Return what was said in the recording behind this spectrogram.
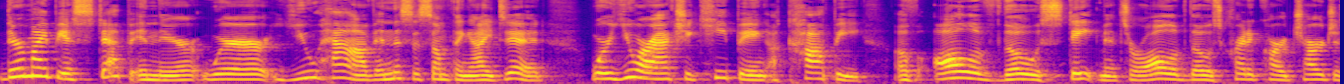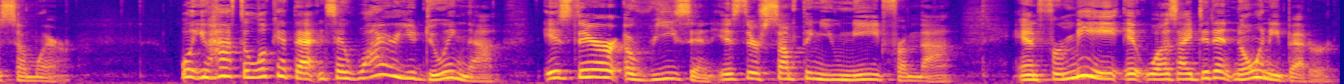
there might be a step in there where you have, and this is something I did, where you are actually keeping a copy of all of those statements or all of those credit card charges somewhere. Well, you have to look at that and say, why are you doing that? Is there a reason? Is there something you need from that? And for me, it was I didn't know any better.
